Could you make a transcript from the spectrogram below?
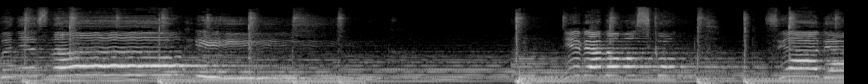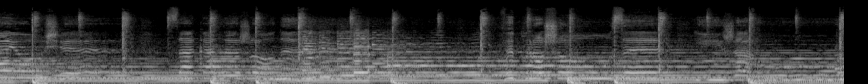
by nie znał ich. Nie wiadomo skąd zjawiają się zakatarzone, wyproszą ze i żalódź.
